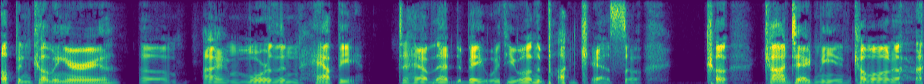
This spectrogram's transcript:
up and coming area, um, I am more than happy to have that debate with you on the podcast. So come contact me and come on on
